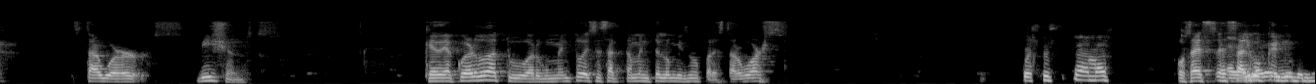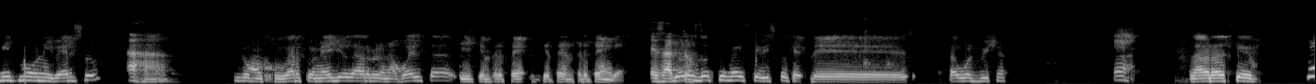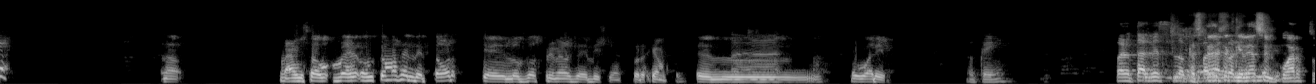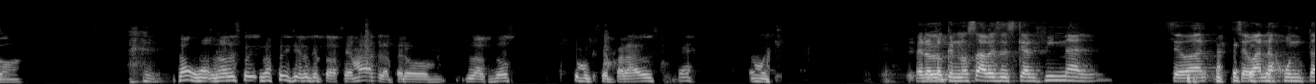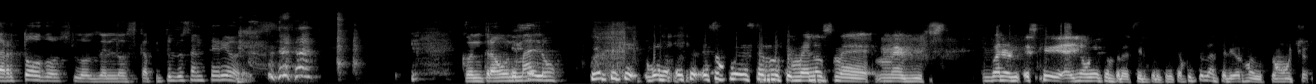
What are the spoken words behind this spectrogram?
Star Wars Visions, que de acuerdo a tu argumento es exactamente lo mismo para Star Wars. Pues es nada más O sea, es, es algo que... del mismo universo, Ajá, como jugar con ello, darle una vuelta y que, entrete- que te entretenga. Yo exacto. los dos primeros que he visto que de Star Wars Vision, eh, la verdad es que eh, no. Me ha gustado, me gustó más el de Thor que los dos primeros de Visions, por ejemplo. El de What If. Ok. Bueno, tal vez lo que pasa con que veas el cuarto. No, no, no, le estoy, no estoy diciendo que toda sea mala, pero los dos como que separados, eh, no mucho. Pero lo que no sabes es que al final se van, se van a juntar todos los de los capítulos anteriores contra un malo. Fíjate que, bueno, eso, eso puede ser lo que menos me, me gusta. Bueno, es que ahí no voy a contradecir, porque el capítulo anterior me gustó mucho.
